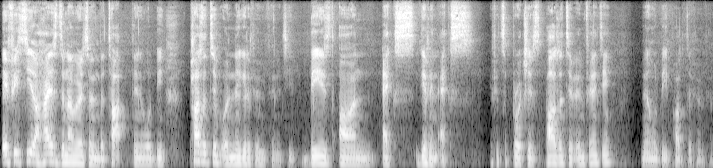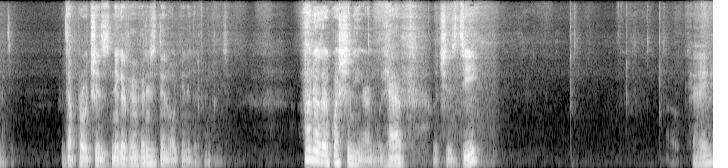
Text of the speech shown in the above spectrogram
If you see the highest denominator in the top, then it will be positive or negative infinity based on x, given x. If it approaches positive infinity, then it will be positive infinity. If it approaches negative infinity, then it will be negative infinity. Another question here and we have, which is D. Okay. okay.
